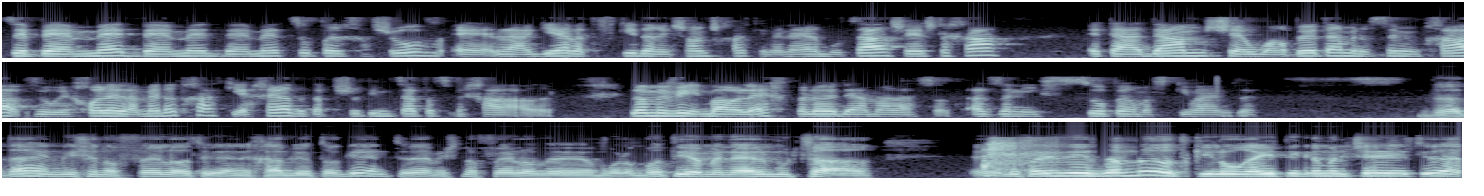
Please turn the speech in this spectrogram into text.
זה באמת באמת באמת סופר חשוב אה, להגיע לתפקיד הראשון שלך כמנהל מוצר, שיש לך את האדם שהוא הרבה יותר מנוסה ממך והוא יכול ללמד אותך, כי אחרת אתה פשוט תמצא את עצמך לא מבין מה הולך ולא יודע מה לעשות. אז אני סופר מסכימה עם זה. ועדיין, מי שנופל לו, אתה יודע, אני חייב להיות הוגן, אתה יודע, מי שנופל לו ואמרו לו, בוא תהיה מנהל מוצר, לפעמים זו הזדמנות, כאילו ראיתי גם אנשי, אתה יודע,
